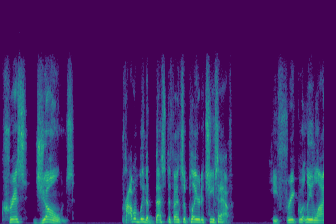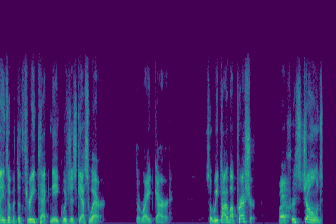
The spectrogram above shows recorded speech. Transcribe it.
Chris Jones, probably the best defensive player the Chiefs have. He frequently lines up at the three technique, which is guess where? The right guard. So we talk about pressure. Right. Chris Jones,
